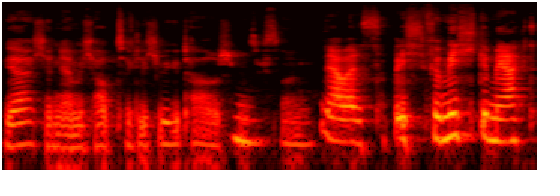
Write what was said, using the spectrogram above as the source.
ja, ich ernähre mich hauptsächlich vegetarisch, muss hm. ich sagen. Ja, aber das habe ich für mich gemerkt.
